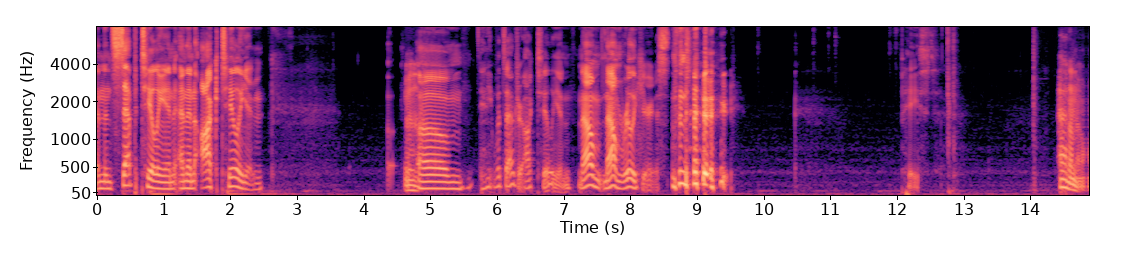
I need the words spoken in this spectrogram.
and then septillion, and then octillion. Ugh. Um, any- what's after octillion? Now, I'm now I'm really curious. Paste. I don't know.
